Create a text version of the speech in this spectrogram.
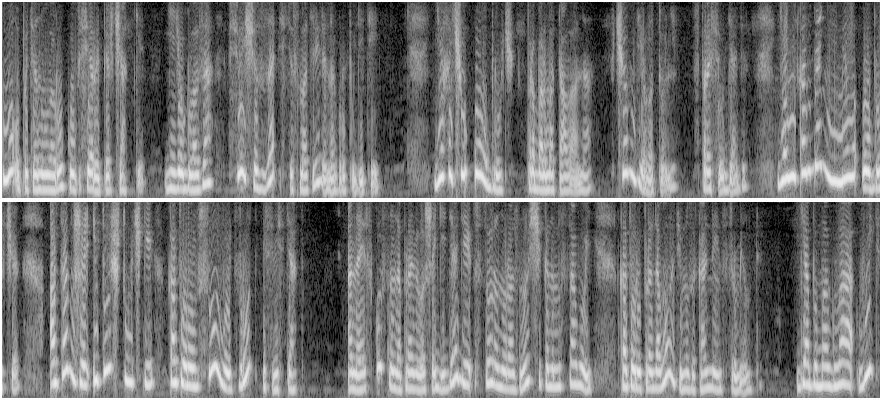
снова потянула руку в серой перчатке. Ее глаза все еще с завистью смотрели на группу детей. «Я хочу обруч», — пробормотала она. «В чем дело, Тони?» — спросил дядя. «Я никогда не имела обруча, а также и той штучки, которую всовывают в рот и свистят». Она искусно направила шаги дяди в сторону разносчика на мостовой, который продавал эти музыкальные инструменты. «Я бы могла выть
